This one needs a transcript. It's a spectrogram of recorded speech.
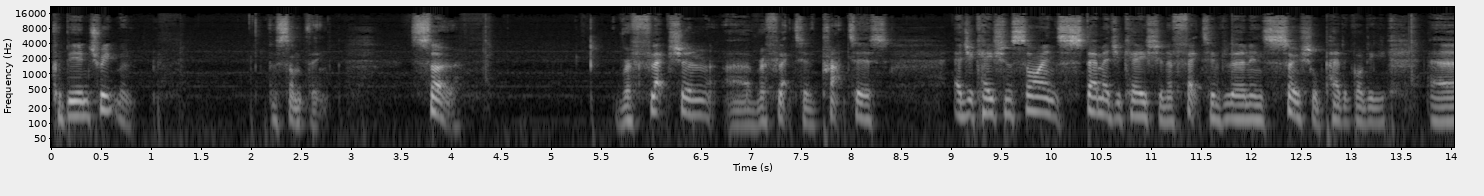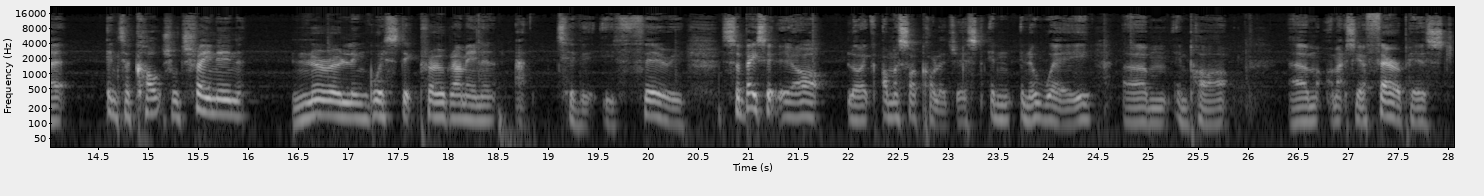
could be in treatment for something. So, reflection, uh, reflective practice education science, STEM education, effective learning, social pedagogy, uh, intercultural training, neurolinguistic programming, and activity theory. So basically, are like I'm a psychologist in in a way, um, in part. Um, I'm actually a therapist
